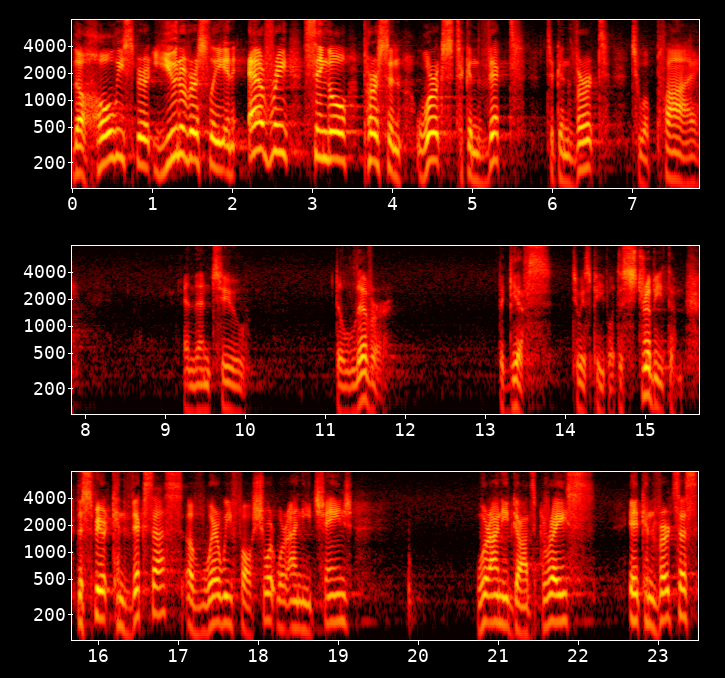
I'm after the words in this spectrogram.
The Holy Spirit universally in every single person works to convict, to convert, to apply, and then to deliver the gifts to his people, distribute them. The Spirit convicts us of where we fall short, where I need change, where I need God's grace. It converts us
